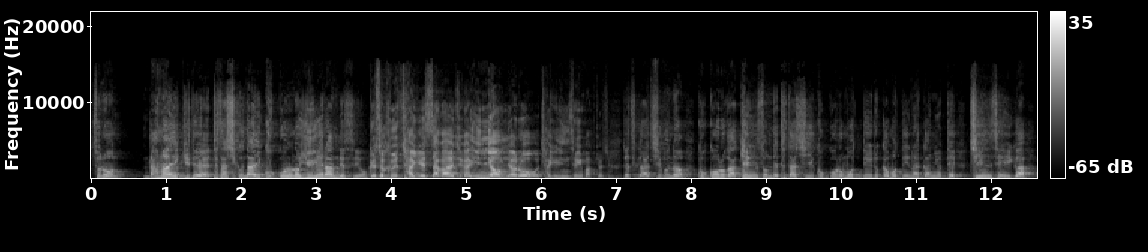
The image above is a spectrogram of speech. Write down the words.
その 生意気で正しくない心のゆえなんですよ 그래서 그 자기의 싸가지가 있냐 없냐로 자기 인생이 바뀌어집니다. ですから自分の心が謙遜で正しい心を持っているか持っていないかによって人生が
